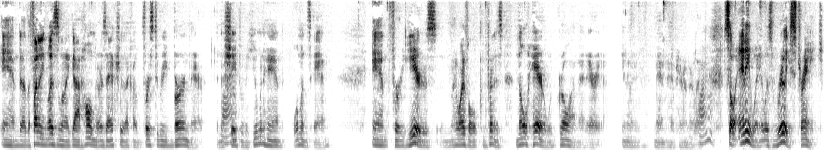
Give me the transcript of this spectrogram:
And uh, the funny thing was, is when I got home, there was actually like a first degree burn there in the wow. shape of a human hand, woman's hand. And for years, my wife will confront this, no hair would grow on that area. You know, men have hair on their leg. Wow. So anyway, it was really strange.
